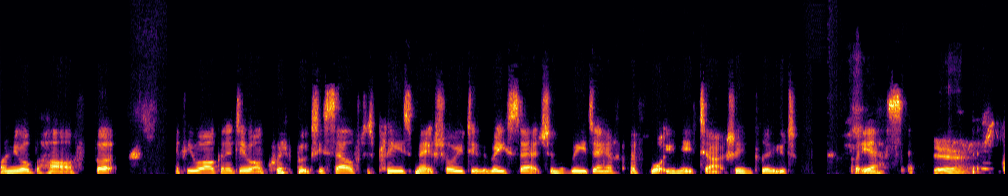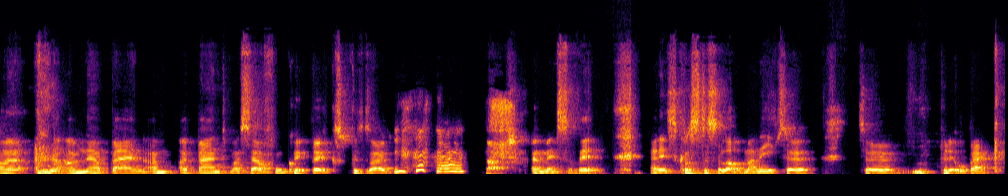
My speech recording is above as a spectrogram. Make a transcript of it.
on your behalf. But if you are going to do it on QuickBooks yourself, just please make sure you do the research and the reading of, of what you need to actually include but yes. Yeah, I, am now banned. I'm I banned myself from QuickBooks because I such a mess of it, and it's cost us a lot of money to to put it all back.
